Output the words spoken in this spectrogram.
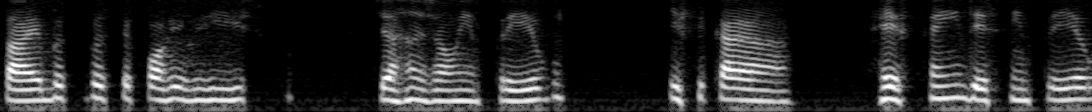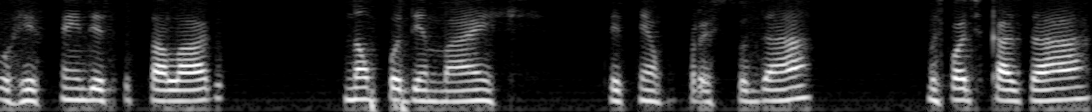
saiba que você corre o risco de arranjar um emprego e ficar refém desse emprego, refém desse salário, não poder mais ter tempo para estudar. Você pode casar,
